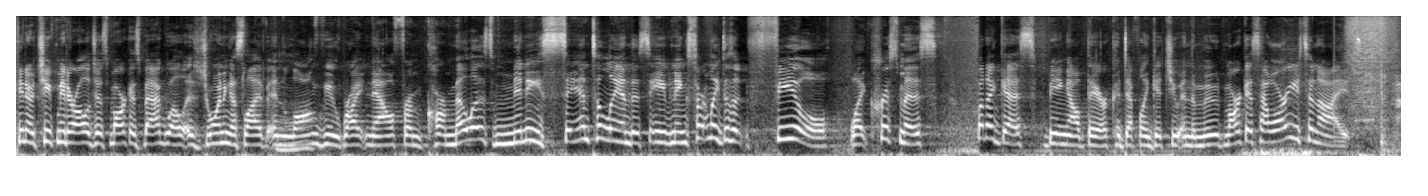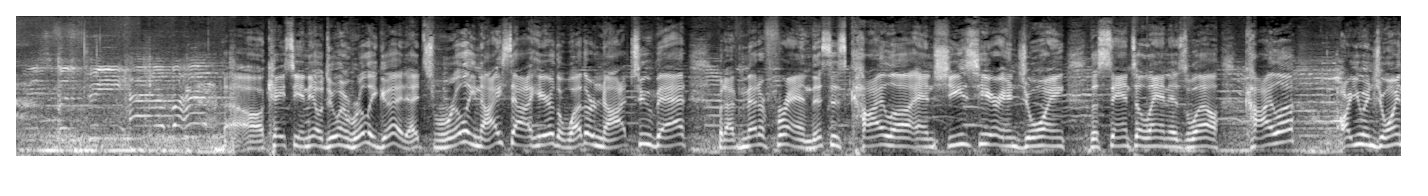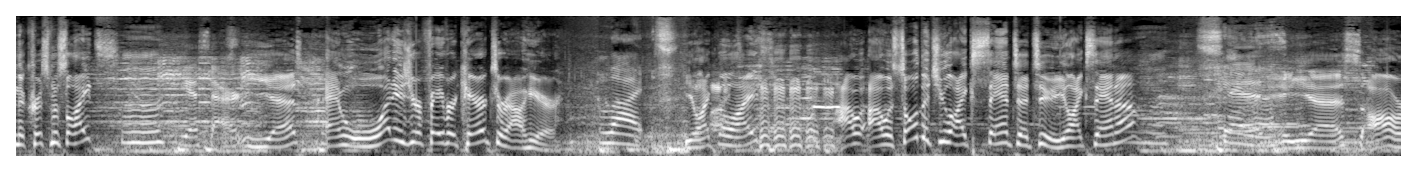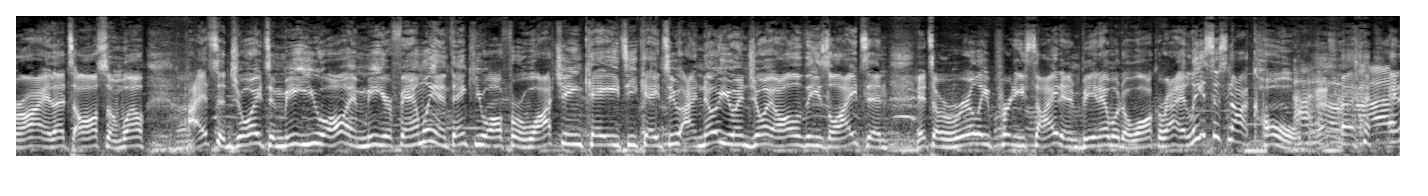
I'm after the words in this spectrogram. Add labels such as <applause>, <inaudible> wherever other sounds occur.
You know, Chief Meteorologist Marcus Bagwell is joining us live in mm-hmm. Longview right now from Carmela's Mini Santa Land this evening. Certainly doesn't feel like Christmas, but I guess being out there could definitely get you in the mood. Marcus, how are you tonight? Casey and Neil doing really good. It's really nice out here. The weather not too bad, but I've met a friend. This is Kyla, and she's here enjoying the Santa Land as well. Kyla, are you enjoying the Christmas lights? Mm-hmm. Yes, sir. Yes. And what is your favorite character out here? Lights. You like the lights? <laughs> I, I was told that you like Santa too. You like Santa? Santa. Yes. All right. That's awesome. Well, it's a joy to meet you all and meet your family. And thank you all for watching KETK2. I know you enjoy all of these lights, and it's a really pretty sight. And being able to walk around, at least it's not cold. I know, right? <laughs> and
